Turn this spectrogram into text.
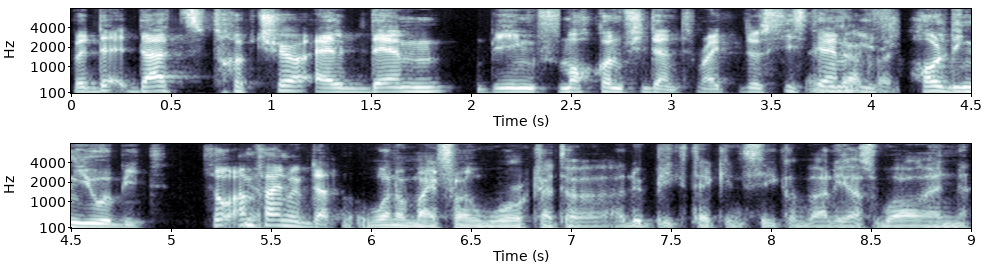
but th- that structure helped them being more confident, right? The system Exactly. is holding you a bit. So I'm Yeah. fine with that. One of my friends worked at a, at a big tech in Silicon Valley as well. And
